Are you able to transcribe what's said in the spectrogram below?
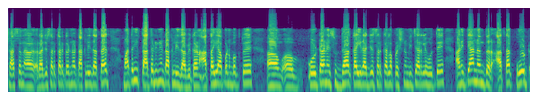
शासन राज्य सरकारकडनं टाकली जात आहेत. मात्र ही तातडीने टाकली जावी. कारण आताही आपण बघतोय कोर्टाने सुद्धा काही राज्य सरकारला प्रश्न विचारले होते. आणि त्यानंतर आता कोर्ट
